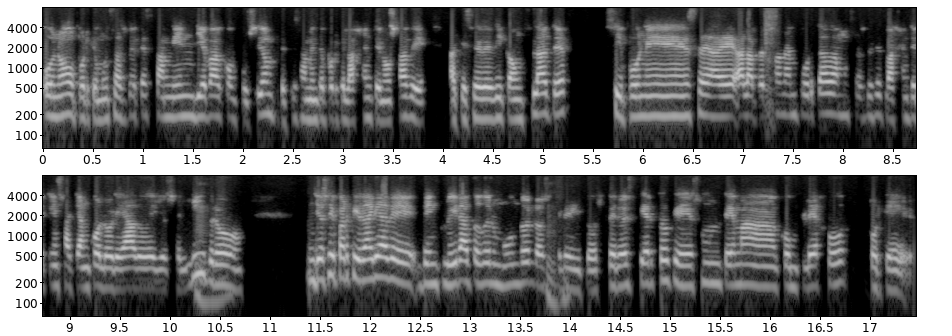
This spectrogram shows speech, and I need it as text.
o no, porque muchas veces también lleva a confusión, precisamente porque la gente no sabe a qué se dedica un flatter. Si pones a la persona en portada, muchas veces la gente piensa que han coloreado ellos el libro yo soy partidaria de, incluir a todo el mundo en los créditos, pero es cierto que es un tema complejo porque,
